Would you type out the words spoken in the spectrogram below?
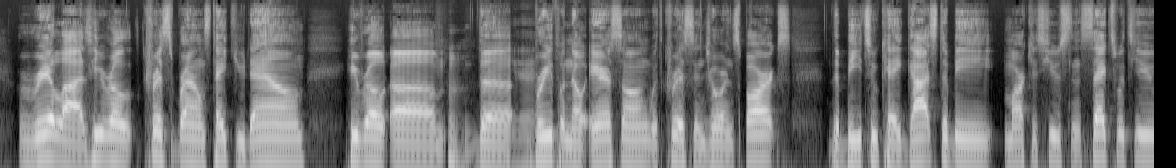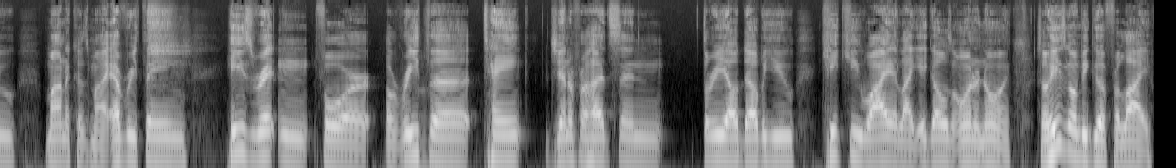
realize. He wrote Chris Brown's "Take You Down." He wrote um, the Yeah. "Breathe with No Air" song with Chris and Jordin Sparks. The B2K "Gots to Be," Marques Houston "Sex with You," Monica's "My Everything." He's written for Aretha, Tank, Jennifer Hudson, 3LW, Keke Wyatt. Like it goes on and on. So he's gonna be good for life.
